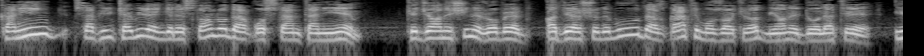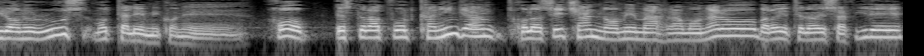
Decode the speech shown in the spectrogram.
کانینگ سفیر کبیر انگلستان رو در قسطنطنیه که جانشین روبرت آدر شده بود از قطع مذاکرات میان دولت ایران و روس مطلع می‌کنه. خب استراتفورد کانینگ هم خلاصه چند نامه محرمانه رو برای اطلاع سفیر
